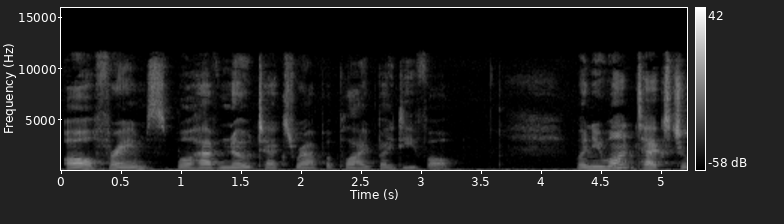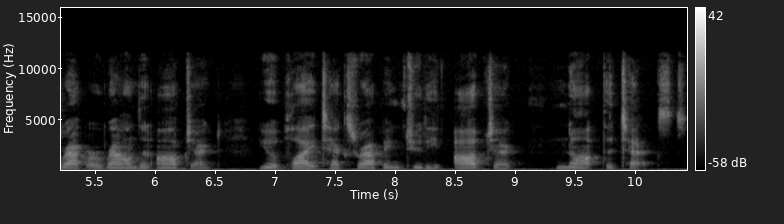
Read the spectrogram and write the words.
All frames will have no text wrap applied by default. When you want text to wrap around an object, you apply text wrapping to the object, not the text.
